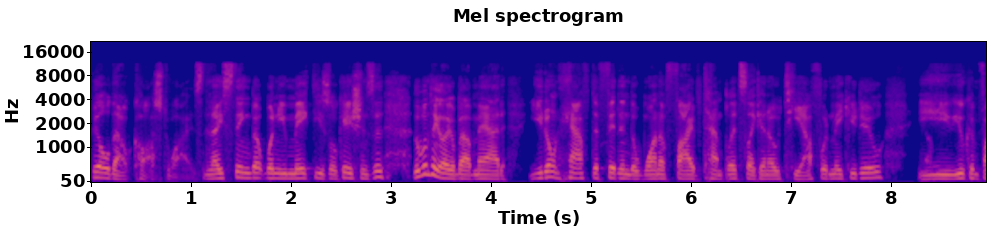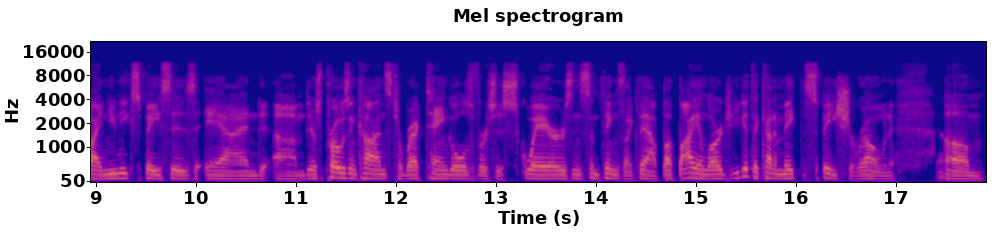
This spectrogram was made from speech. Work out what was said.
build out cost wise. The nice thing, but when you make these locations, the, the one thing I like about Mad, you don't have to fit into one of five templates like an OTF would make you do. You you can find unique spaces, and um, there's pros and cons to rectangles versus squares and some things like that. But by and large, you get to kind of make the space your own. Yeah. Um,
